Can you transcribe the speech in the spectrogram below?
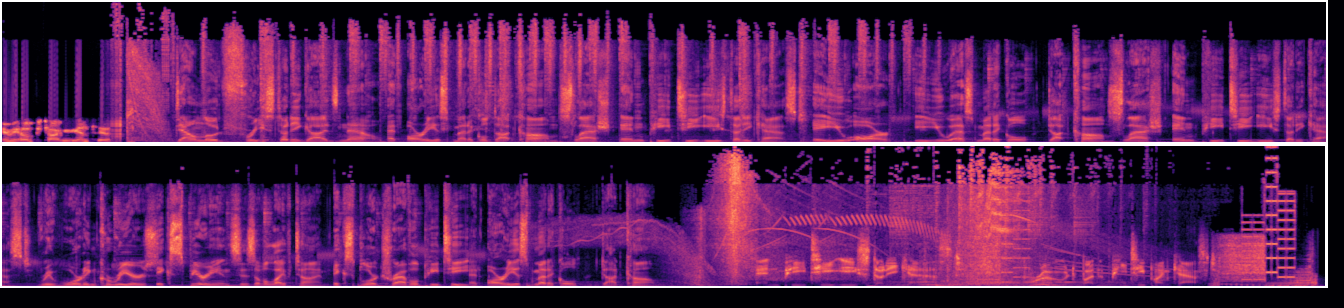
Jimmy. Hope to talk again soon. Download free study guides now at aureusmedical.com slash NPTE StudyCast. A-U-R-E-U-S medical.com slash NPTE StudyCast. Rewarding careers, experiences of a lifetime. Explore travel PT at aureusmedical.com. NPTE StudyCast. Brewed by the PT Pintcast.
